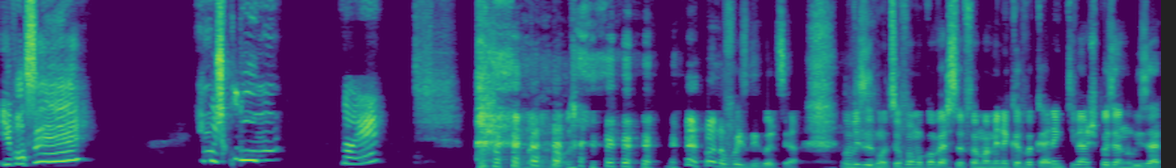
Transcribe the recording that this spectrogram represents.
e você? E musculou-me, não é? Mano, não, Mas não foi isso que aconteceu. Não foi isso que aconteceu. Foi uma conversa, foi uma amena cavaqueira em que tivemos depois a analisar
